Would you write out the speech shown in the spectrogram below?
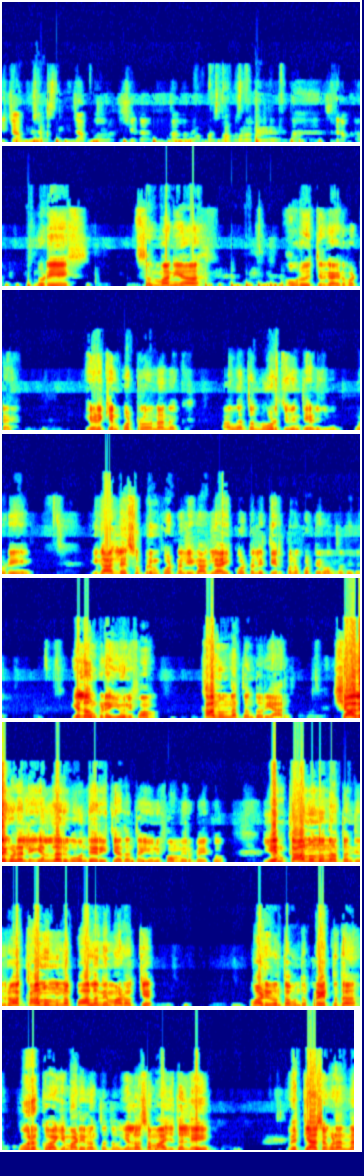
ನಿಷೇಧ ನೋಡಿ, ಸನ್ಮಾನ್ಯ ಅವರು ತಿರ್ಗಾ ಎಡಬಟ್ಟೆ. ಹೇಳಿಕೆಯನ್ನು ಕೊಟ್ಟರು ನಾನು ಹಂಗಂತ ನೋಡ್ತೀವಿ ಅಂತ ಹೇಳಿದೀವಿ. ನೋಡಿ, ಈಗಾಗಲೇ ಸುಪ್ರೀಂ ಕೋರ್ಟ್ನಲ್ಲಿ ಈಗಾಗಲೇ ಹೈಕೋರ್ಟಲ್ಲಿ ತೀರ್ಪನ್ನು ಕೊಟ್ಟಿರುವಂಥದ್ದು ಇದೆ. ಎಲ್ಲ ಒಂದು ಕಡೆ ಯೂನಿಫಾರ್ಮ್ ಕಾನೂನನ್ನ ತಂದವರು ಯಾರು? ಶಾಲೆಗಳಲ್ಲಿ ಎಲ್ಲರಿಗೂ ಒಂದೇ ರೀತಿಯಾದಂಥ ಯೂನಿಫಾರ್ಮ್ ಇರಬೇಕು. ಏನು ಕಾನೂನನ್ನ ತಂದಿದ್ರು ಆ ಕಾನೂನನ್ನ ಪಾಲನೆ ಮಾಡೋಕ್ಕೆ ಮಾಡಿರುವಂತ ಒಂದು ಪ್ರಯತ್ನದ ಪೂರಕವಾಗಿ ಮಾಡಿರುವಂಥದ್ದು. ಎಲ್ಲೋ ಸಮಾಜದಲ್ಲಿ ವ್ಯತ್ಯಾಸಗಳನ್ನ,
